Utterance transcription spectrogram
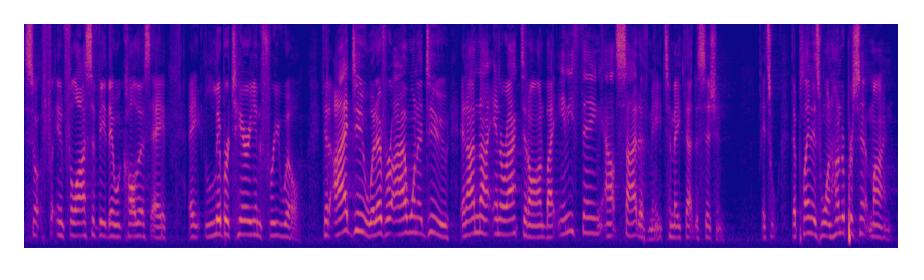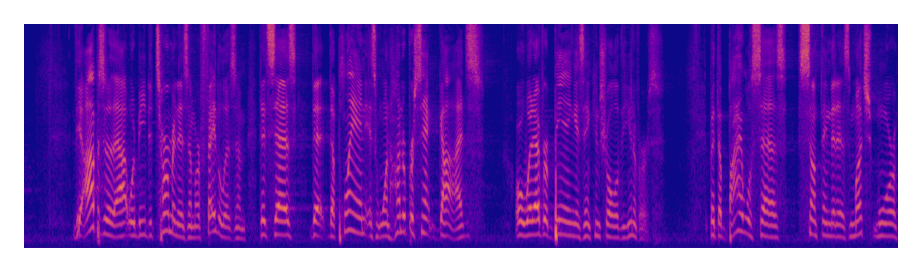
so in philosophy they would call this a, a libertarian free will. That I do whatever I want to do, and I'm not interacted on by anything outside of me to make that decision. It's, the plan is 100% mine. The opposite of that would be determinism or fatalism that says that the plan is 100% God's or whatever being is in control of the universe. But the Bible says something that is much more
